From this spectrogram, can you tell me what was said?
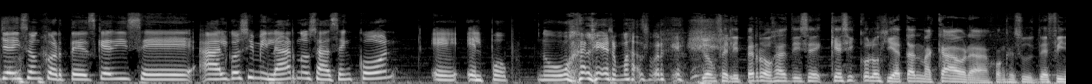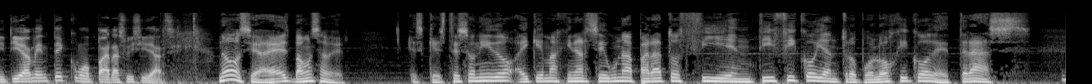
Jason Cortés que dice, algo similar nos hacen con eh, el pop. No voy a leer más porque... John Felipe Rojas dice, qué psicología tan macabra, Juan Jesús, definitivamente como para suicidarse. No, o sea, es, vamos a ver, es que este sonido hay que imaginarse un aparato científico y antropológico detrás. O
